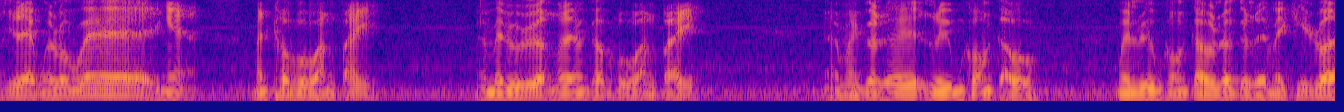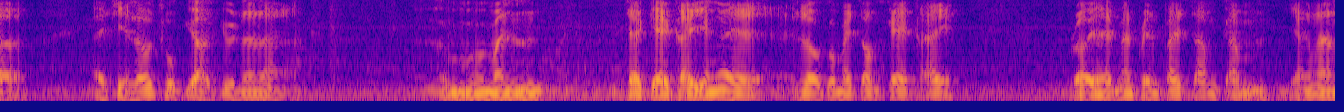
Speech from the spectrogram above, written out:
ที่แรกมันร้องเว้ยอย่างเงี้ยมันเข้าผวังไป มันไม่รู้เรื่องอะไรมันเข้าผวังไปอ่ามันก็เลยลืมของเก่าเมื่อลืมของเก่าแล้วก็เลยไม่คิดว่าไอ้ที่เราทุกข์ยากอยู่นั่นน่ะมันจะแก้ไขยังไง เราก็ไม่ต้องแก้ไข ปล่อยให้มันเป็นไปตามกรรมอย่างนั้น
